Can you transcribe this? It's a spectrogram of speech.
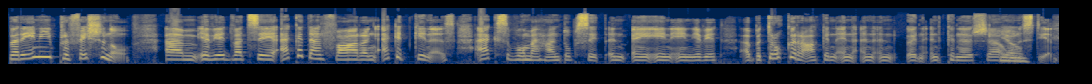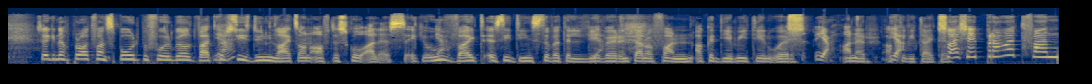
but any professional. Ehm um, jy weet wat sê, ek het ervaring, ek het kennis. Ek wil my hand opset en en en, en jy weet, betrokke raak in in in in, in kinders uh, ja. ondersteun. So ek het nog gepraat van sport byvoorbeeld, wat ja? presies doen Lights on After School alles? Ek hoe ja. wyd is die dienste wat hulle lewer ja. in terme van akademie teenoor ja. ander ja. aktiwiteite. Ja. So as jy praat van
